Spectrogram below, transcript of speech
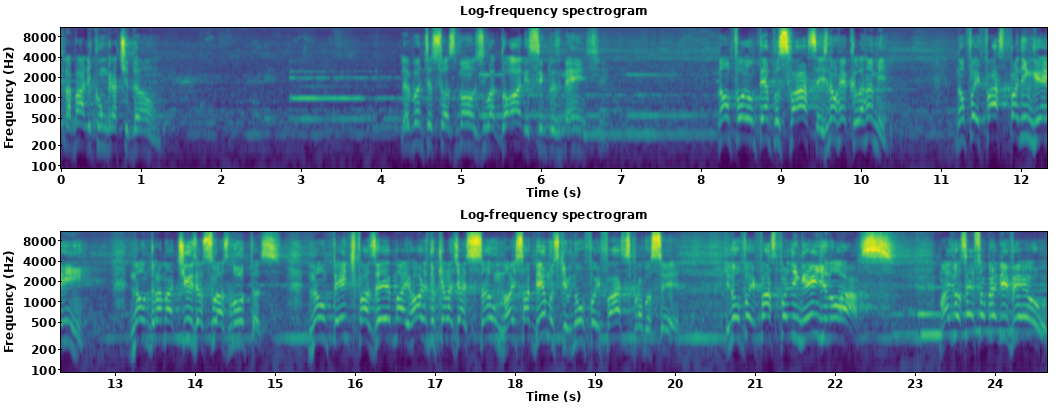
Trabalhe com gratidão. Levante as suas mãos e o adore simplesmente. Não foram tempos fáceis, não reclame. Não foi fácil para ninguém. Não dramatize as suas lutas. Não tente fazer maiores do que elas já são. Nós sabemos que não foi fácil para você. E não foi fácil para ninguém de nós. Mas você sobreviveu.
